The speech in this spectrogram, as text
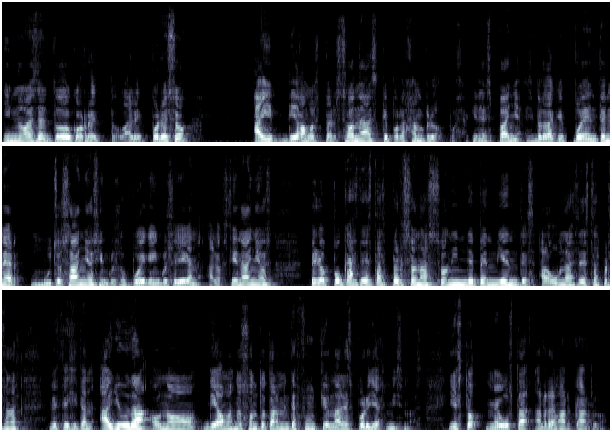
Y no es del todo correcto, ¿vale? Por eso hay, digamos, personas que, por ejemplo, pues aquí en España es verdad que pueden tener muchos años, incluso puede que incluso lleguen a los 100 años, pero pocas de estas personas son independientes. Algunas de estas personas necesitan ayuda o no, digamos, no son totalmente funcionales por ellas mismas. Y esto me gusta remarcarlo.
